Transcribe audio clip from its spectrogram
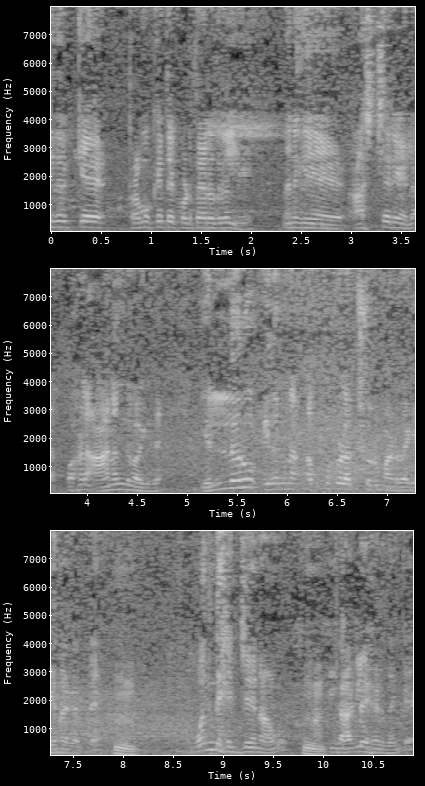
ಇದಕ್ಕೆ ಪ್ರಾಮುಖ್ಯತೆ ಕೊಡ್ತಾ ಇರೋದ್ರಲ್ಲಿ ನನಗೆ ಆಶ್ಚರ್ಯ ಇಲ್ಲ ಬಹಳ ಆನಂದವಾಗಿದೆ. ಎಲ್ಲರೂ ಇದನ್ನ ಅಪ್ಪುಕೊಳ್ಳಕ್ ಶುರು ಮಾಡಿದಾಗ ಏನಾಗತ್ತೆ? ಒಂದು ಹೆಜ್ಜೆ ನಾವು ಈಗಾಗಲೇ ಹೇಳ್ದಂಗೆ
